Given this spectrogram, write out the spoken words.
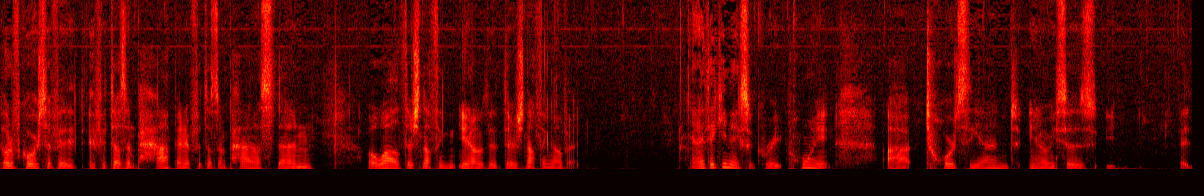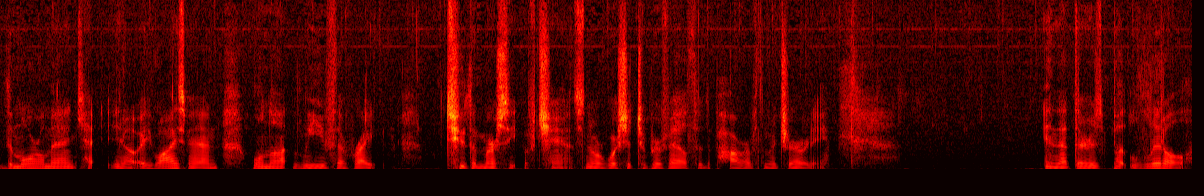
But of course, if it if it doesn't happen, if it doesn't pass, then oh well, there's nothing you know, th there's nothing of it. And I think he makes a great point uh, towards the end. You know, he says the moral man, you know, a wise man will not leave the right to the mercy of chance, nor wish it to prevail through the power of the majority in that there is but little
